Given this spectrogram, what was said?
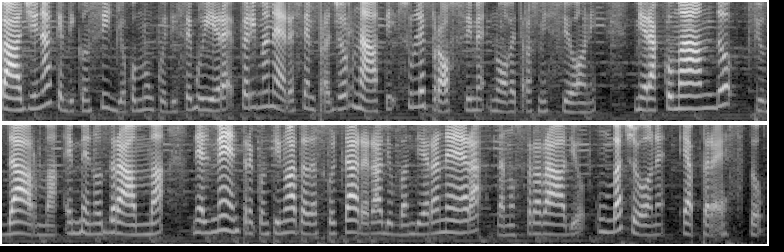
pagina che vi consiglio comunque di seguire per rimanere sempre aggiornati sulle prossime nuove trasmissioni. Mi raccomando, più Dharma e meno dramma, nel mentre continuate ad ascoltare Radio Bandiera Nera, la nostra radio, un bacione e a presto.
